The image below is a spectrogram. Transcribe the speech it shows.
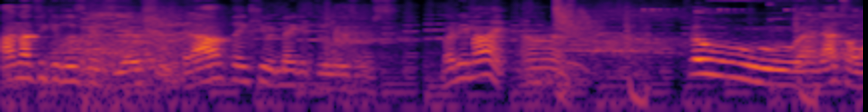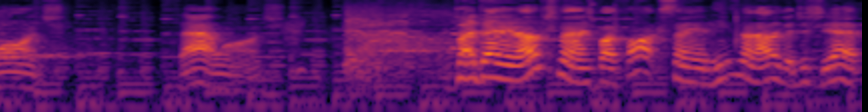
I don't know if he could lose against Yoshi, but I don't think he would make it through losers. But he might. I don't know. Ooh, and that's a launch. That launch. But then an up smash by Fox saying he's not out of it just yet.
